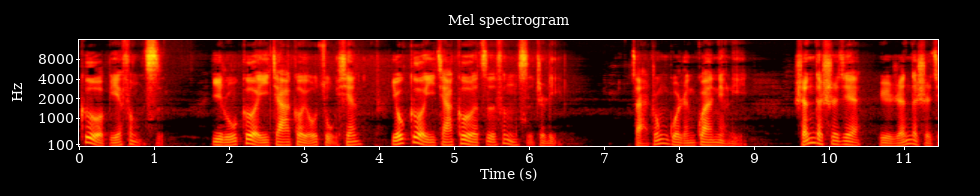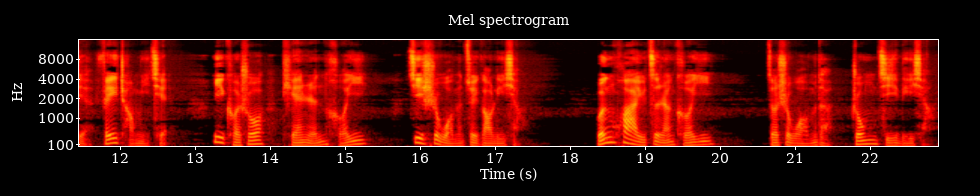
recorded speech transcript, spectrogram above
个别奉祀。亦如各一家各有祖先，由各一家各自奉祀之礼。在中国人观念里，神的世界与人的世界非常密切，亦可说天人合一，既是我们最高理想。文化与自然合一，则是我们的。终极理想。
